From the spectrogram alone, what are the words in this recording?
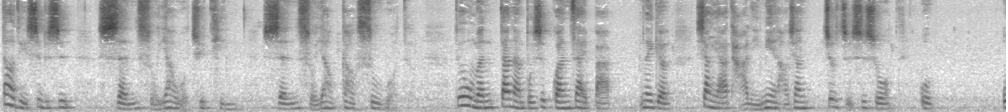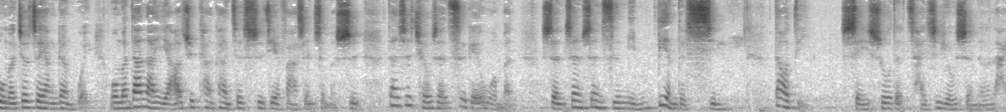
到底是不是神所要我去听？神所要告诉我的？所以，我们当然不是关在把那个。象牙塔里面好像就只是说，我我们就这样认为。我们当然也要去看看这世界发生什么事，但是求神赐给我们审慎慎思明辨的心。到底谁说的才是由神而来？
